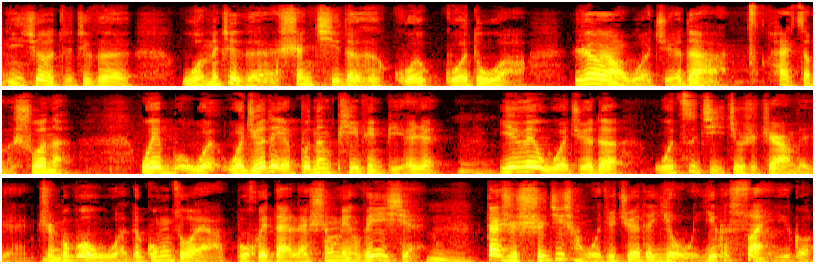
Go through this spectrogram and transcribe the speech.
你知道这个我们这个神奇的国国度啊。让让我觉得，嗨，怎么说呢？我也不，我我觉得也不能批评别人，因为我觉得我自己就是这样的人。只不过我的工作呀，不会带来生命危险。嗯但是实际上，我就觉得有一个算一个。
